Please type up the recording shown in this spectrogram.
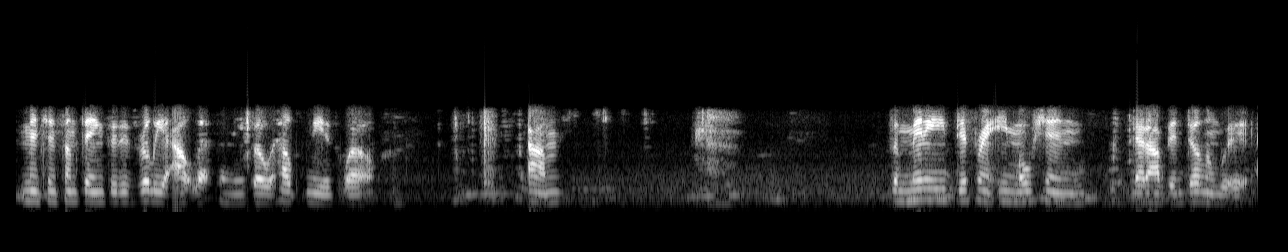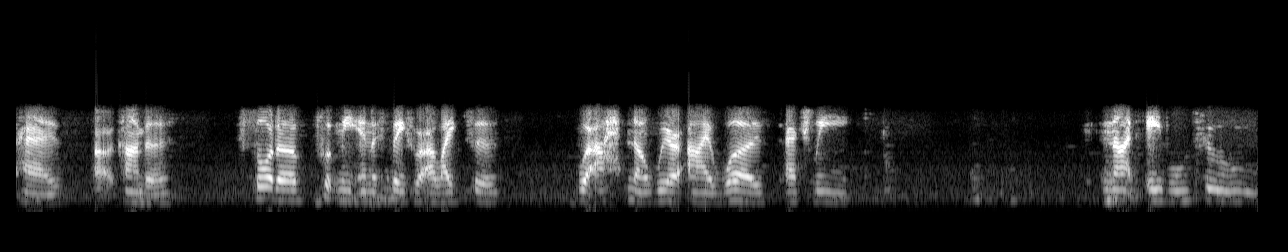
mention some things, it is really an outlet for me, so it helps me as well. Um, the many different emotions that I've been dealing with has uh, kind of sort of put me in a space where I like to, where I no, where I was actually not able to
